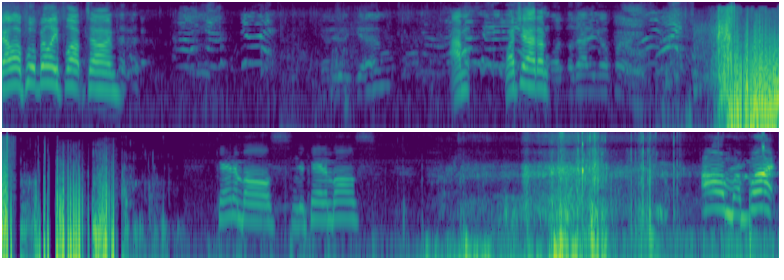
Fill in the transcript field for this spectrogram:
Shallow pool belly flop time. Oh, you gonna do it again? I'm. Watch out! I'm. Let, let Daddy go first. Cannonballs. Your cannonballs. Oh my butt!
